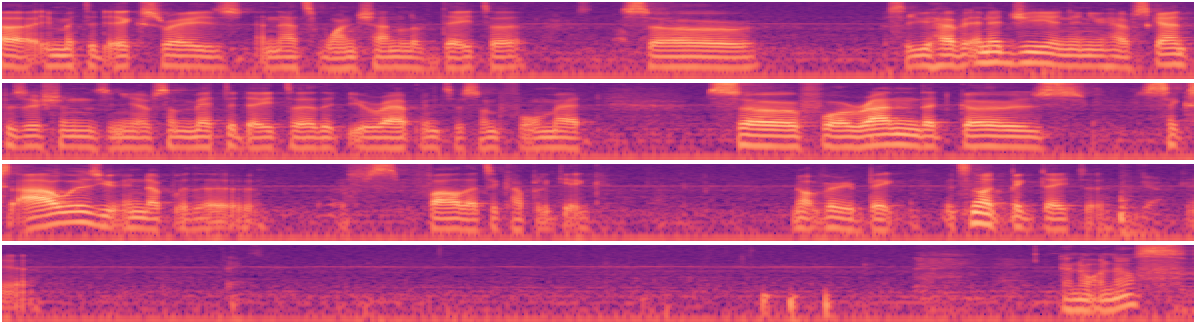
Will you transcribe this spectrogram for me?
uh, emitted X-rays, and that's one channel of data. So, so you have energy, and then you have scan positions, and you have some metadata that you wrap into some format. So for a run that goes six hours, you end up with a file that's a couple of gig. Not very big. It's not big data. Yeah. Yeah. Thanks. Anyone else?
